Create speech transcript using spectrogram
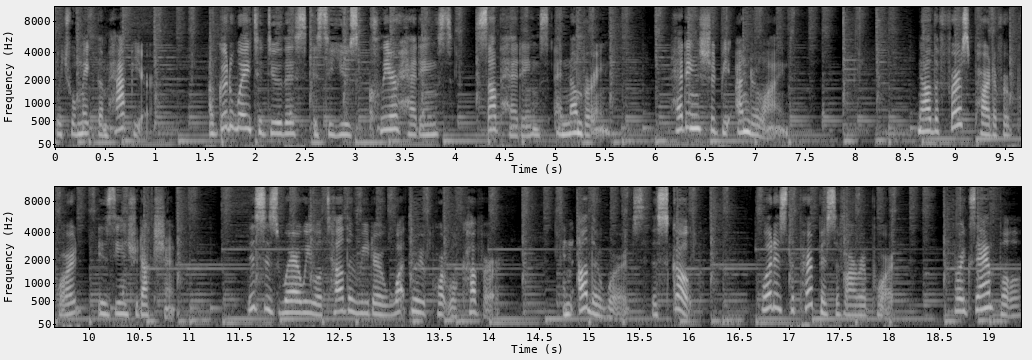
which will make them happier. A good way to do this is to use clear headings, subheadings, and numbering. Headings should be underlined. Now the first part of report is the introduction. This is where we will tell the reader what the report will cover. In other words, the scope. What is the purpose of our report? For example,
